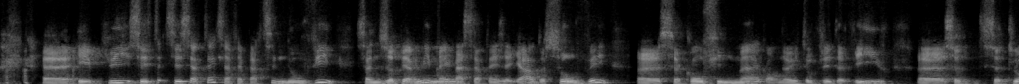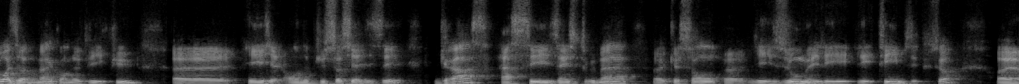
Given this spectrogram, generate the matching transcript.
et puis, c'est certain que ça fait partie de nos vies. Ça nous a permis, même à certains égards, de sauver ce confinement qu'on a été obligé de vivre, ce, ce, cloisonnement qu'on a vécu. Et on a pu socialiser grâce à ces instruments euh, que sont euh, les Zoom et les, Teams et tout ça, euh,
